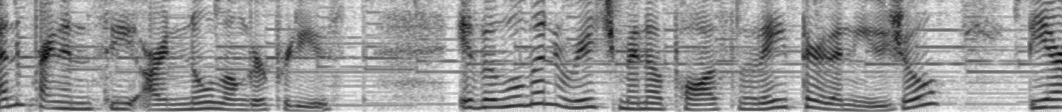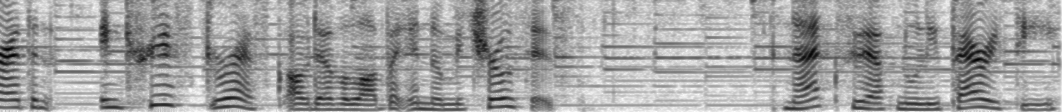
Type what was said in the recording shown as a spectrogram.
and pregnancy are no longer produced. If a woman reaches menopause later than usual, they are at an increased risk of developing endometriosis. Next, we have nulliparity.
